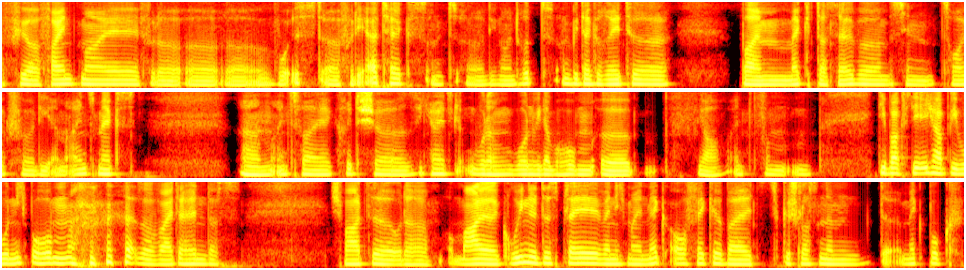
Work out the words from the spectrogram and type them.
für Find My, für äh, wo ist, äh, für die AirTags und äh, die neuen Drittanbietergeräte. Beim Mac dasselbe, ein bisschen Zeug für die M1 Macs. Ähm, ein, zwei kritische Sicherheitslücken wurden, wurden wieder behoben. Äh, ja, vom, die Bugs, die ich habe, die wurden nicht behoben. also weiterhin das schwarze oder mal grüne Display, wenn ich meinen Mac aufwecke bei geschlossenem D- MacBook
